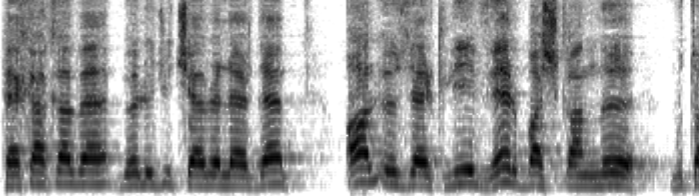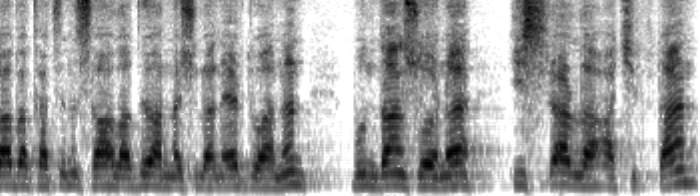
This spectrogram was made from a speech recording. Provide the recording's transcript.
PKK ve bölücü çevrelerde al özerkliği ver başkanlığı mutabakatını sağladığı anlaşılan Erdoğan'ın bundan sonra ısrarla açıktan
